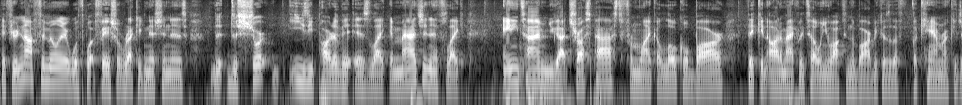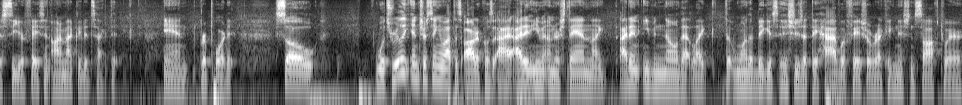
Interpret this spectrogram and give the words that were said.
if you're not familiar with what facial recognition is, the, the short, easy part of it is like imagine if like anytime you got trespassed from like a local bar, they can automatically tell when you walked in the bar because of the, the camera could just see your face and automatically detect it and report it. So what's really interesting about this article is I, I didn't even understand like I didn't even know that like the, one of the biggest issues that they have with facial recognition software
